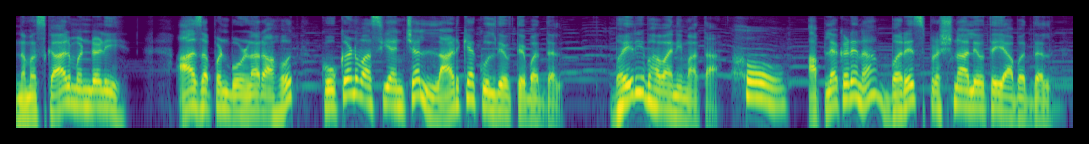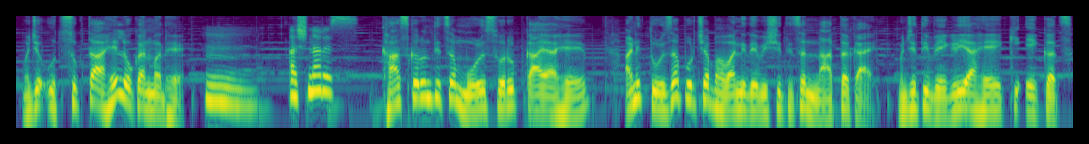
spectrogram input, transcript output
नमस्कार मंडळी. आज आपण बोलणार आहोत कोकणवासियांच्या लाडक्या कुलदेवतेबद्दल. भैरी भवानी माता. हो. आपल्याकडे ना बरेच प्रश्न आले होते याबद्दल. म्हणजे उत्सुकता आहे लोकांमध्ये. हम्म. असणारच. खास करून तिचं मूळ स्वरूप काय आहे? आणि तुळजापूरच्या भवानी देवीशी तिचं नातं काय? म्हणजे ती वेगळी आहे की एकच?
